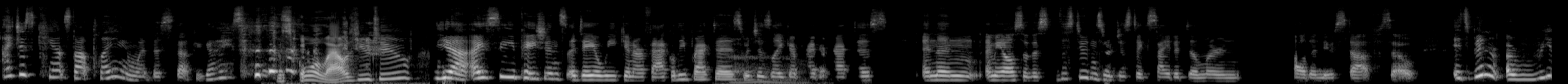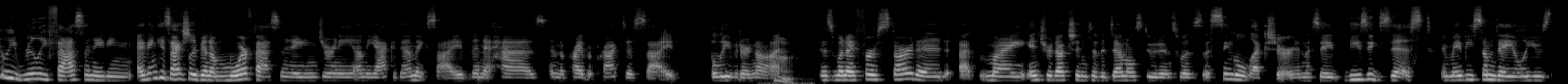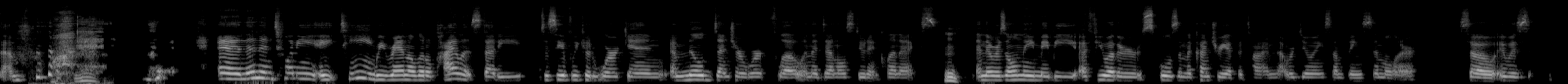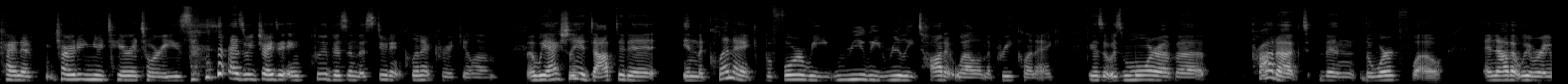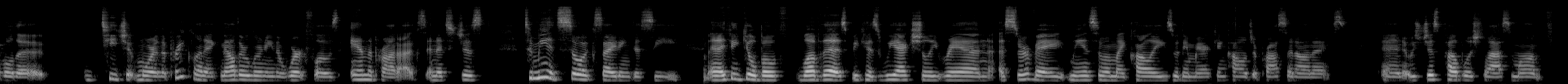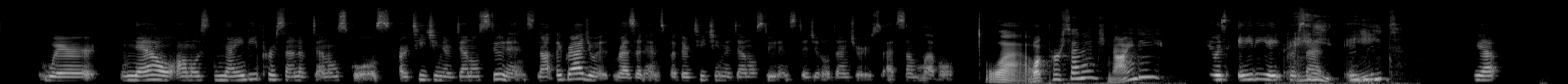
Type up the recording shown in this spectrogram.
I just can't stop playing with this stuff, you guys. The school allows you to? Yeah, I see patients a day a week in our faculty practice, which is like a Oh. private practice. And then, I mean, also the the students are just excited to learn all the new stuff. So it's been a really, really fascinating. I think it's actually been a more fascinating journey on the academic side than it has in the private practice side. Believe it or not, Hmm. is when I first started. uh, My introduction to the dental students was a single lecture, and they say these exist, and maybe someday you'll use them. And then in 2018, we ran a little pilot study to see if we could work in a milled denture workflow in the dental student clinics. Hmm. And there was only maybe a few other schools in the country at the time that were doing something similar. So it was kind of charting new territories as we tried to include this in the student clinic curriculum. And we actually adopted it in the clinic before we really, really taught it well in the pre-clinic because it was more of a product than the workflow. And now that we were able to teach it more in the pre-clinic now they're learning the workflows and the products and it's just to me it's so exciting to see and i think you'll both love this because we actually ran a survey me and some of my colleagues with the american college of prosthodontics and it was just published last month where now almost 90% of dental schools are teaching their dental students not the graduate residents but they're teaching the dental students digital dentures at some level Wow. What percentage? 90? it was 88% 88? Mm-hmm. yep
